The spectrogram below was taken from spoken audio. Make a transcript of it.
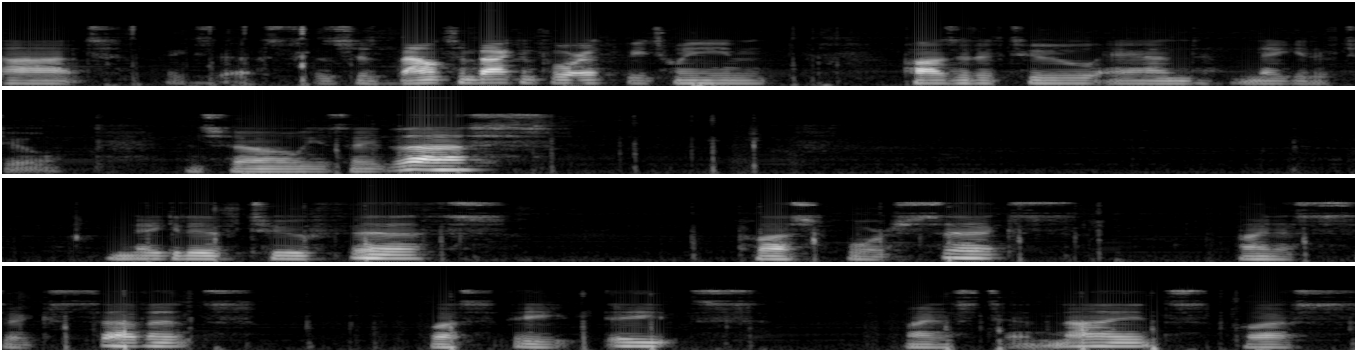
not exist. It's just bouncing back and forth between positive 2 and negative 2. And so we say thus, negative 2 fifths plus 4 sixths minus 6 sevenths plus 8 eighths minus 10 ninths plus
